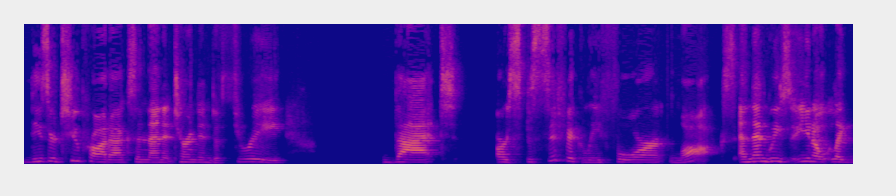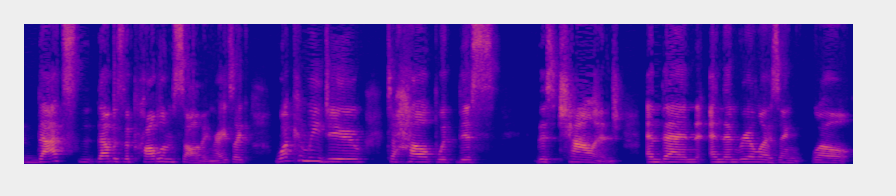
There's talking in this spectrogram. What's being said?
these are two products and then it turned into three that are specifically for locks and then we you know like that's that was the problem solving right it's like what can we do to help with this this challenge and then and then realizing well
